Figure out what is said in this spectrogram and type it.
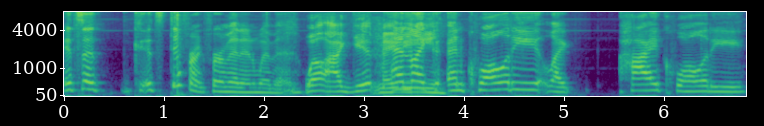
it's a it's different for men and women. well, I get maybe. And like and quality like high quality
